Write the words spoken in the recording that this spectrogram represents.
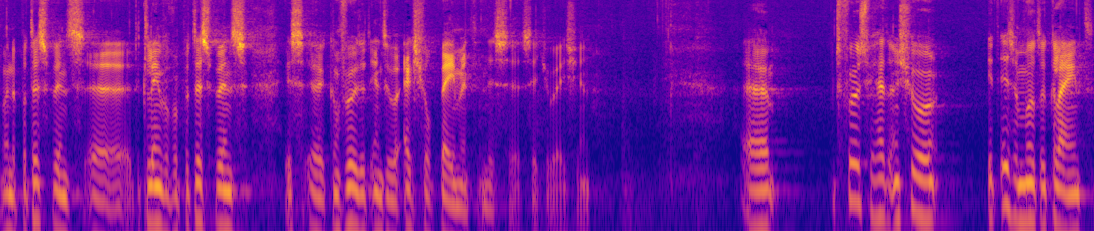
when the participants, uh, the claim of the participants is uh, converted into an actual payment in this uh, situation. Um, but first we had to ensure it is a multi-client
